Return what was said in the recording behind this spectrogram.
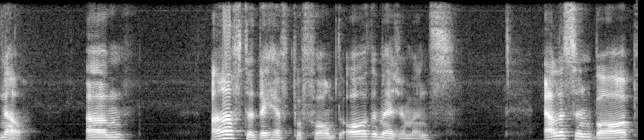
Now, um, after they have performed all the measurements, Alice and Bob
